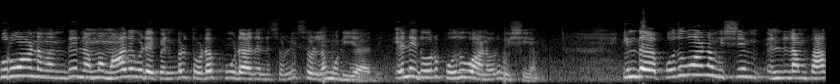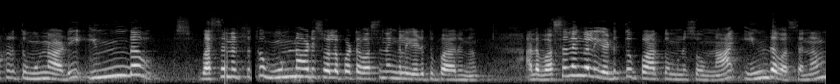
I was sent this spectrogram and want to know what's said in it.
குருவானை வந்து நம்ம மாதவிடாய் பெண்கள் தொடக்கூடாதுன்னு சொல்லி சொல்ல முடியாது. ஏன்னா இது ஒரு பொதுவான ஒரு விஷயம். இந்த பொதுவான விஷயம் என்று நாம் பார்க்கறதுக்கு முன்னாடி இந்த வசனத்துக்கு முன்னாடி சொல்லப்பட்ட வசனங்களை எடுத்து பாருங்க. அந்த வசனங்களை எடுத்து பார்த்தோம்னு சொன்னா இந்த வசனம்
